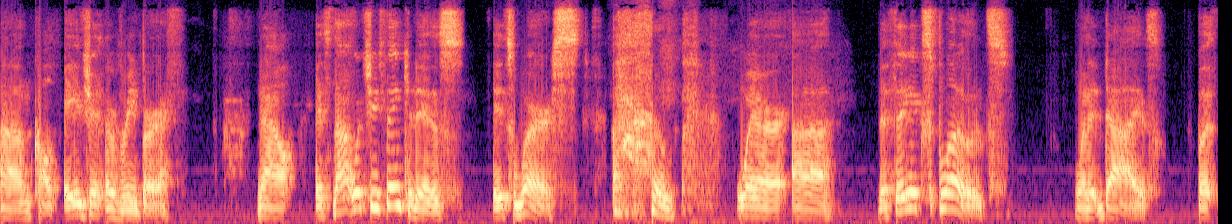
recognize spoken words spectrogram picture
um, called Agent of Rebirth. Now, it's not what you think it is, it's worse. Where uh, the thing explodes when it dies, but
